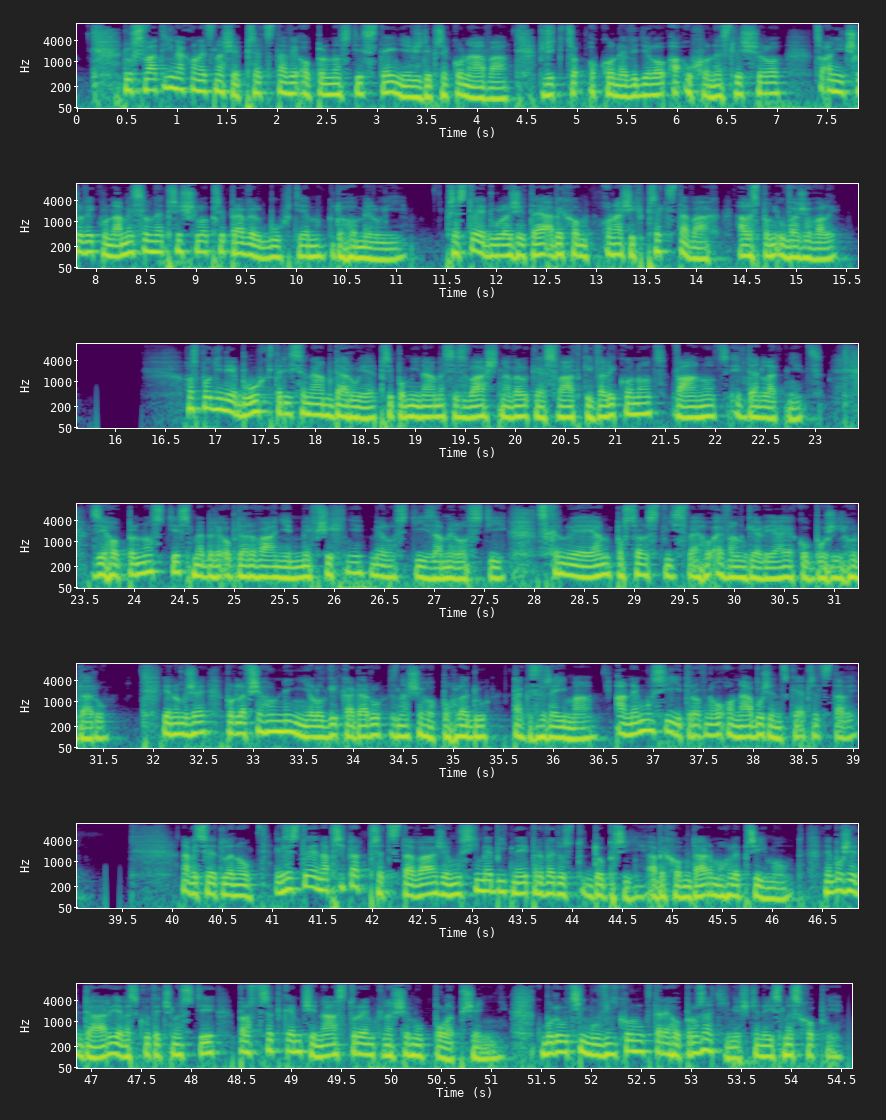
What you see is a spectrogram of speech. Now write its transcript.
Duch svatý nakonec naše představy o plnosti stejně vždy překonává. Vždyť co oko nevidělo a ucho neslyšelo, co ani člověku na mysl nepřišlo, připravil Bůh těm, kdo ho milují. Přesto je důležité, abychom o našich představách alespoň uvažovali. Hospodin je Bůh, který se nám daruje. Připomínáme si zvlášť na velké svátky Velikonoc, Vánoc i v den letnic. Z jeho plnosti jsme byli obdarováni my všichni milostí za milostí. Schrnuje Jan poselství svého evangelia jako božího daru. Jenomže podle všeho není logika daru z našeho pohledu tak zřejmá a nemusí jít rovnou o náboženské představy. Na vysvětlenou, existuje například představa, že musíme být nejprve dost dobří, abychom dar mohli přijmout, nebo že dar je ve skutečnosti prostředkem či nástrojem k našemu polepšení, k budoucímu výkonu, kterého prozatím ještě nejsme schopni.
